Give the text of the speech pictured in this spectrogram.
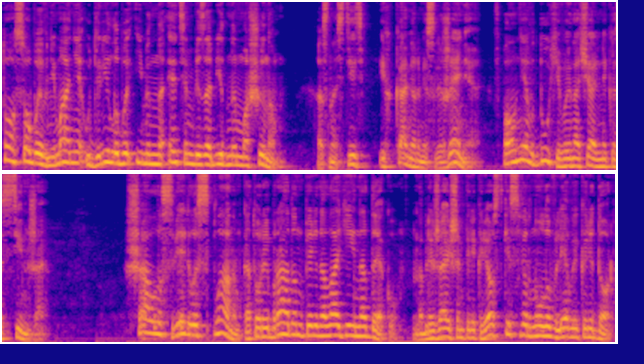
то особое внимание уделила бы именно этим безобидным машинам. Оснастить их камерами слежения вполне в духе военачальника Синжа. Шалла сверилась с планом, который Брадон передала ей на деку. На ближайшем перекрестке свернула в левый коридор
